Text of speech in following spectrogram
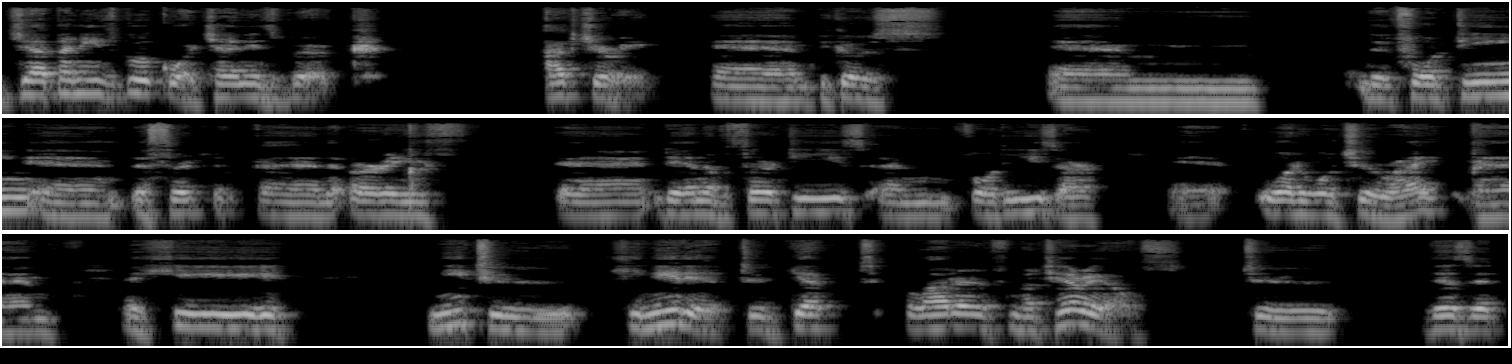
Japanese book or Chinese book, actually, and because um, the 14 and the, thir- and the early, uh, the end of the 30s and 40s are uh, World War II, right? And he need to he needed to get a lot of materials to visit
